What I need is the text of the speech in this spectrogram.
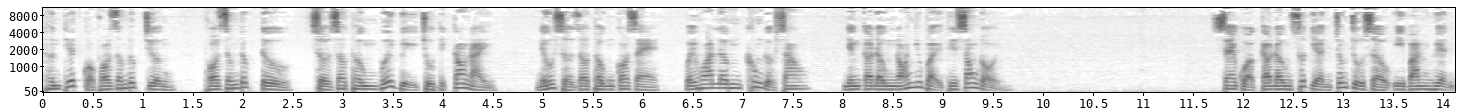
thân thiết của Phó Giám đốc Trường, Phó Giám đốc Từ, Sở Giao thông với vị Chủ tịch Cao này nếu sở giao thông có xe, vậy Hoa Lâm không được sao? Nhưng Cao Đông nói như vậy thì xong rồi. Xe của Cao Đông xuất hiện trong trụ sở ủy ban huyện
